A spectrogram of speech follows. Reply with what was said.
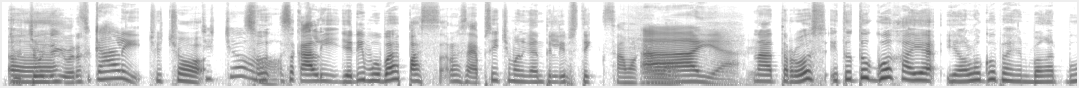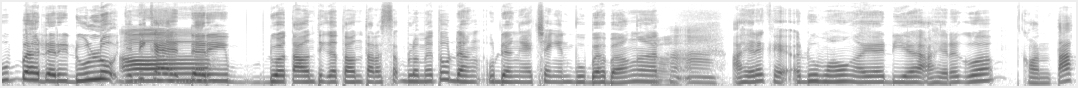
Cuconya eh, gimana? Sekali. cuco. Cucok. Su- sekali. Jadi bubah pas resepsi cuma ganti lipstick sama kalau. Ah, ya. Nah terus itu tuh gue kayak ya Allah gue pengen banget bubah dari dulu. Jadi kayak Oh. dari dua tahun tiga tahun ter sebelumnya tuh udah udah ngecengin bubah banget. Heeh. Akhirnya kayak aduh mau nggak ya dia. Akhirnya gue kontak.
